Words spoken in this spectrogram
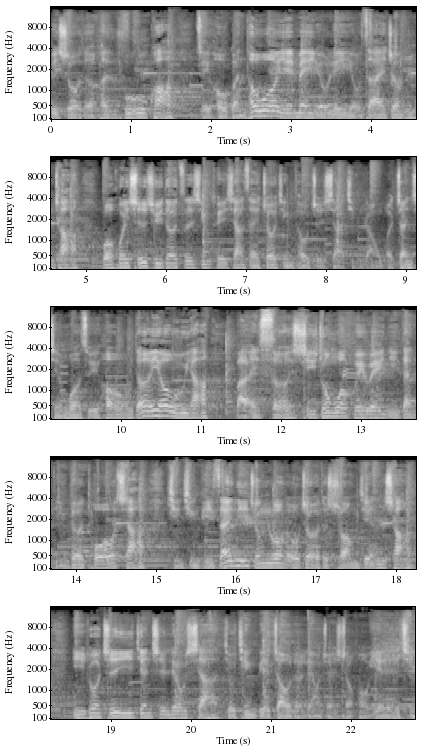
必说得很浮夸，最后关头我也没有理由再挣扎。我会失去的自信退下，在这镜头之下，请让我展现我最后的优雅。白色西装我会为你淡定的脱下，轻轻披在你正裸露着的双肩上。你若执意坚持留下，就请别着了亮，转身后也请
